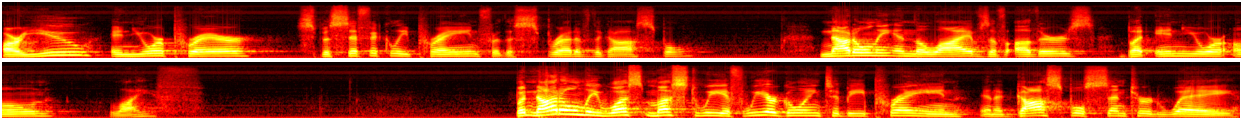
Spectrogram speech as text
Are you, in your prayer, specifically praying for the spread of the gospel? Not only in the lives of others, but in your own life? But not only must we, if we are going to be praying in a gospel centered way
